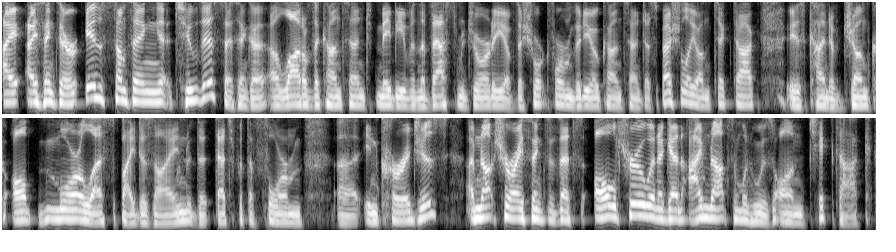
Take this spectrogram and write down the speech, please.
I, I think there is something to this. I think a, a lot of the content, maybe even the vast majority of the short form video content, especially on TikTok, is kind of junk, all more or less by design. That that's what the form uh, encourages. I'm not sure. I think that that's all true. And again, I'm not someone who is on TikTok,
